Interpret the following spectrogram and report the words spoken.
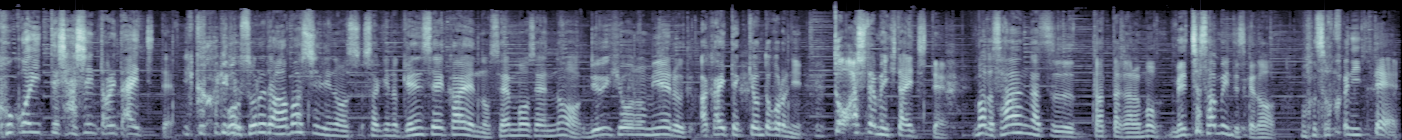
ここ行って写真撮りたいって言って。行くわけ。それで網走の先の原生花園の専門線の流氷の見える赤い鉄橋のところにどうしても行きたいって言って。まだ3月だったからもうめっちゃ寒いんですけどもうそこに行って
